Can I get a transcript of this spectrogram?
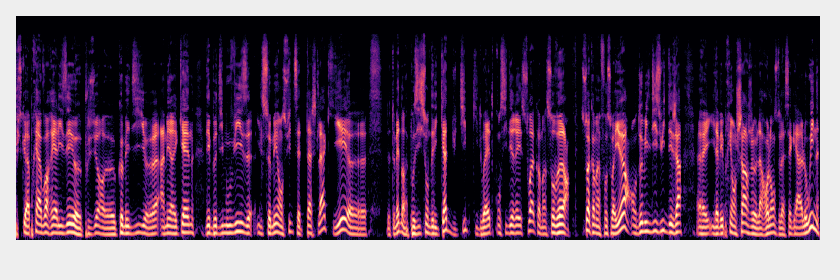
puisque après avoir réalisé euh, plusieurs euh, comédies euh, américaines, des buddy movies, il se met ensuite cette tâche-là qui est de te mettre dans la position délicate du type qui doit être considéré soit comme un sauveur, soit comme un fossoyeur. En 2018 déjà, il avait pris en charge la relance de la saga Halloween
